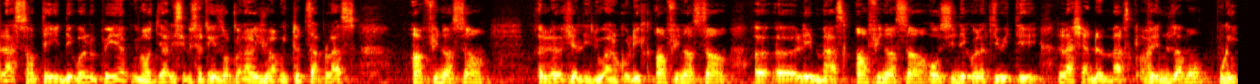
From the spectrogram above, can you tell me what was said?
la santé des Guadeloupéens primordiale. Et c'est pour cette raison que la région a pris toute sa place en finançant le gel hydroalcoolique, en finançant euh, euh, les masques, en finançant aussi des collectivités, l'achat de masques. nous avons pris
